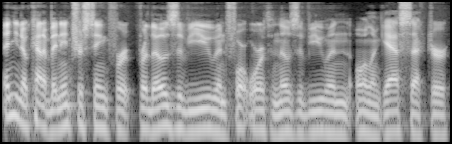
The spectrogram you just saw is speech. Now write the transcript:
And you know, kind of been interesting for for those of you in Fort Worth and those of you in oil and gas sector.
